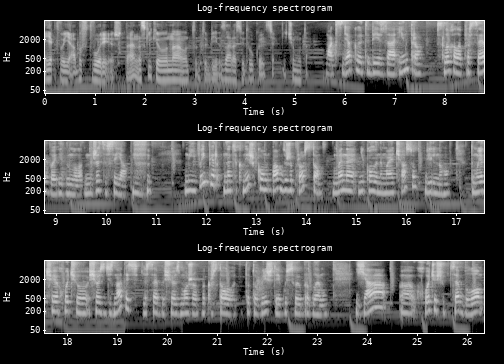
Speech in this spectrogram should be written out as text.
як твоя, або створюєш? Та? Наскільки вона от тобі зараз відгукується і чому так? Макс, дякую тобі за інтро. Слухала про себе і думала, невже це все я? Мій вибір на цю книжку пав дуже просто. У мене ніколи немає часу вільного, тому якщо я хочу щось дізнатись для себе, що я зможу використовувати, то то вирішити якусь свою проблему. Я е, хочу, щоб це було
